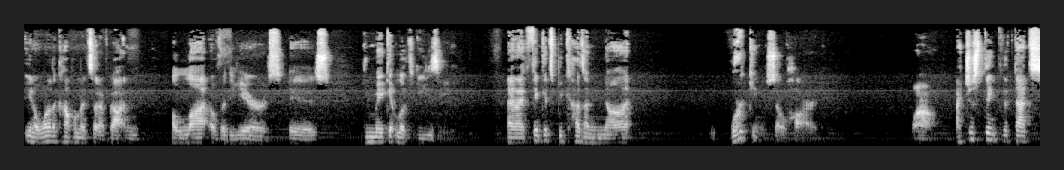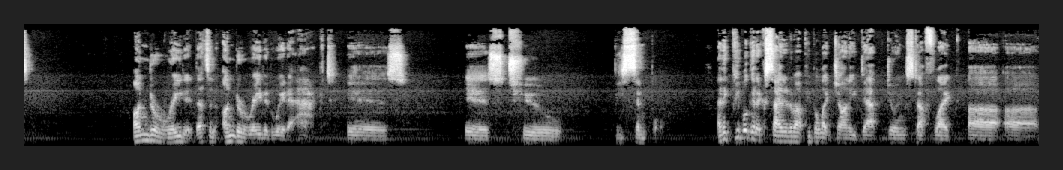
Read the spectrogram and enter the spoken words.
you know, one of the compliments that I've gotten a lot over the years is you make it look easy. And I think it's because I'm not working so hard. Wow. I just think that that's underrated. That's an underrated way to act is is to be simple. I think people get excited about people like Johnny Depp doing stuff like uh, uh,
